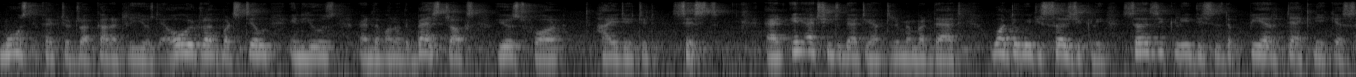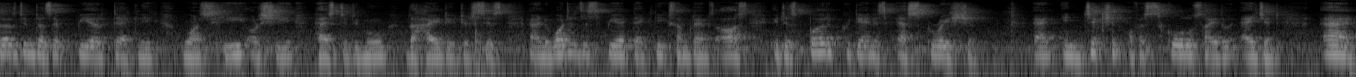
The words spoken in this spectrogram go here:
most effective drug currently used. An old drug, but still in use and the, one of the best drugs used for hydatid cyst. And in addition to that, you have to remember that what do we do surgically? Surgically, this is the PAIR technique. A surgeon does a PAIR technique once he or she has to remove the hydatid cyst. And what is this PAIR technique sometimes asked? It is percutaneous aspiration and injection of a scolicidal agent. And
